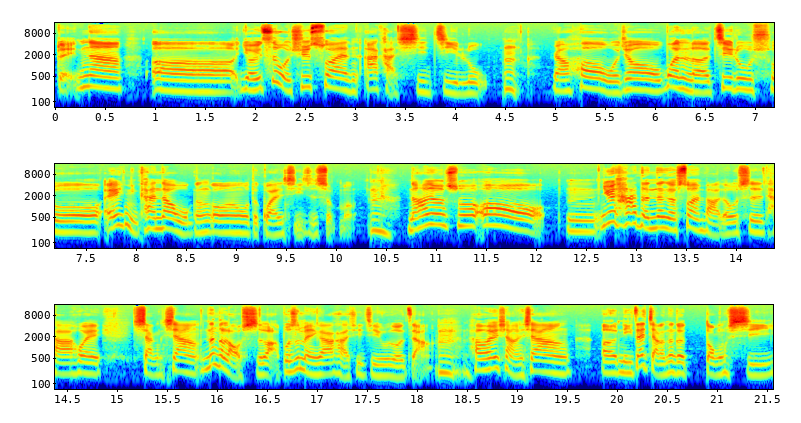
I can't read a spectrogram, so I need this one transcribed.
对，那呃，有一次我去算阿卡西记录，嗯。然后我就问了记录说：“哎，你看到我跟 ONO 的关系是什么？”嗯，然后就说：“哦，嗯，因为他的那个算法都是他会想象那个老师啦，不是每个阿卡西记录都这样。嗯，他会想象呃你在讲那个东西，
